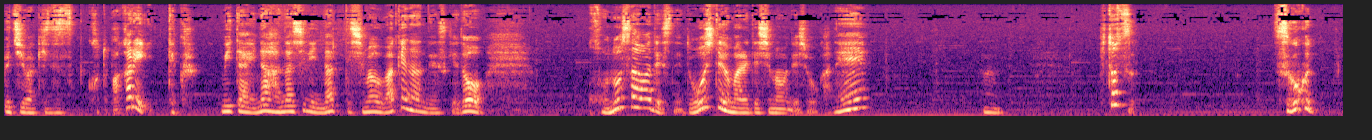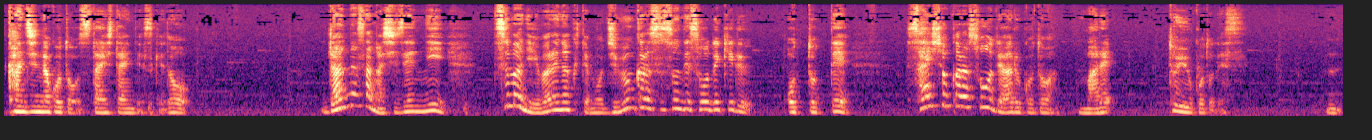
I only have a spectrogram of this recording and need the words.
うちは傷つくことばかり言ってくる。みたいな話になってしまうわけなんですけどこの差はですねどうして生まれてしまうんでしょうかね。うん、一つすごく肝心なことをお伝えしたいんですけど旦那さんが自然に妻に言われなくても自分から進んでそうできる夫って最初からそうであることは稀ということです。うん、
